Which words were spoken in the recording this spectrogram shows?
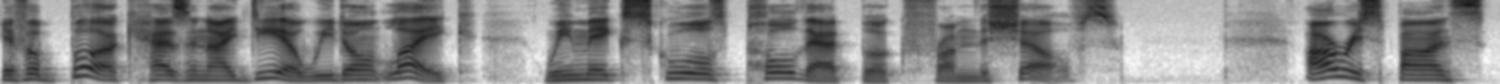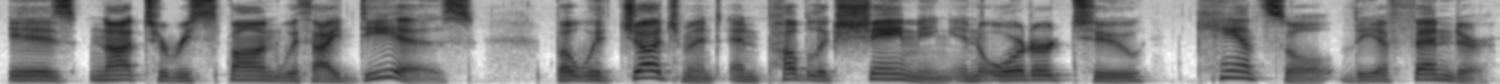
If a book has an idea we don't like, we make schools pull that book from the shelves. Our response is not to respond with ideas, but with judgment and public shaming in order to cancel the offender.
